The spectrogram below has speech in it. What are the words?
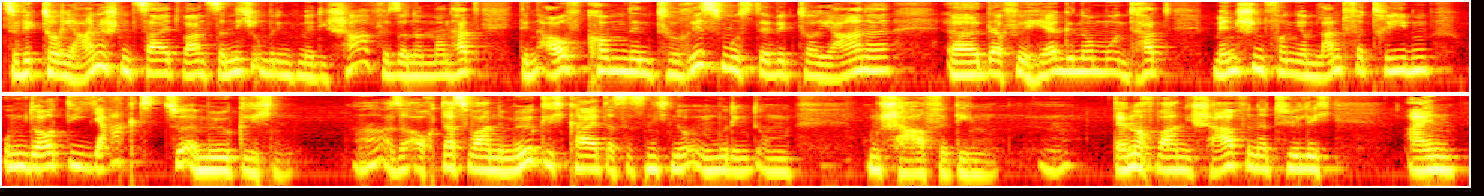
zur viktorianischen Zeit waren es dann nicht unbedingt mehr die Schafe, sondern man hat den aufkommenden Tourismus der Viktorianer äh, dafür hergenommen und hat Menschen von ihrem Land vertrieben, um dort die Jagd zu ermöglichen. Also auch das war eine Möglichkeit, dass es nicht nur unbedingt um, um Schafe ging. Dennoch waren die Schafe natürlich ein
